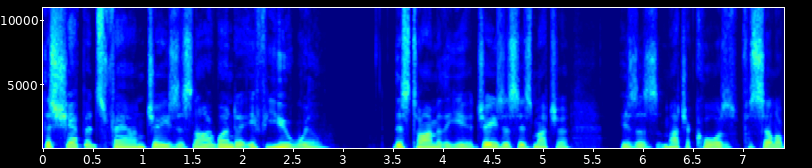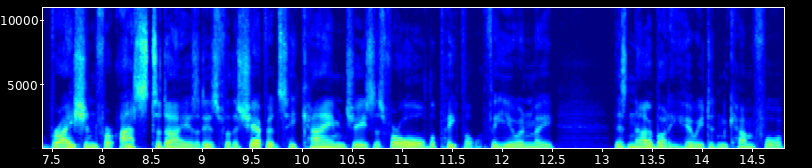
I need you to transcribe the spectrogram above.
The shepherds found Jesus, and I wonder if you will this time of the year. Jesus is much a, is as much a cause for celebration for us today as it is for the shepherds. He came, Jesus, for all the people, for you and me. There's nobody who he didn't come for.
